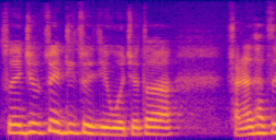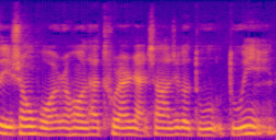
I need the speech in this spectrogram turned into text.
所以就最低最低，我觉得反正他自己生活，然后他突然染上了这个毒毒瘾，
